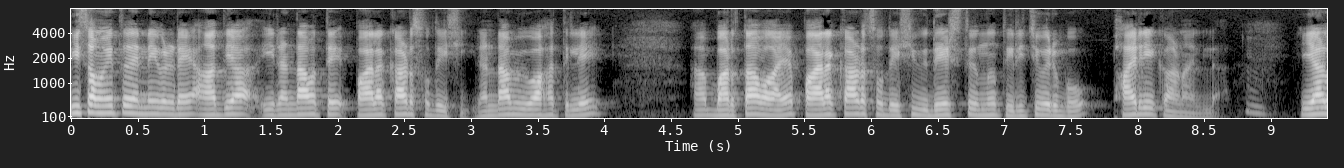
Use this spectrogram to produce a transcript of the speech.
ഈ സമയത്ത് തന്നെ ഇവരുടെ ആദ്യ ഈ രണ്ടാമത്തെ പാലക്കാട് സ്വദേശി രണ്ടാം വിവാഹത്തിലെ ഭർത്താവായ പാലക്കാട് സ്വദേശി വിദേശത്ത് നിന്ന് തിരിച്ചു വരുമ്പോൾ ഭാര്യയെ കാണാനില്ല. ഇയാൾ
